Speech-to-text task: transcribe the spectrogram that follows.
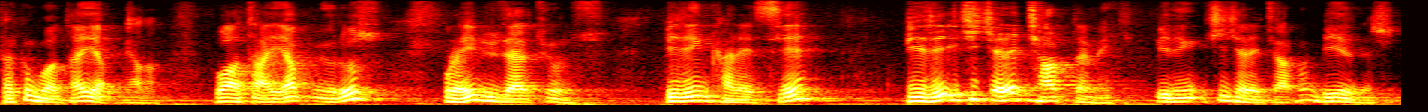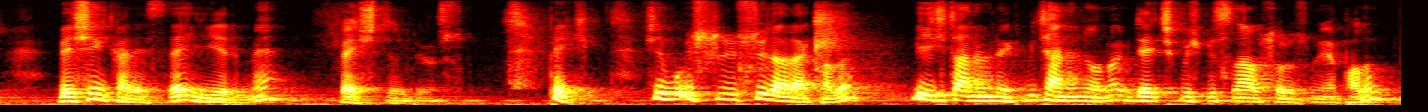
Sakın bu hatayı yapmayalım. Bu hatayı yapmıyoruz. Burayı düzeltiyoruz. 1'in karesi 1'i 2 kere çarp demek. 1'in 2 kere çarpı 1'dir. 5'in karesi de 25'tir diyoruz. Peki. Şimdi bu üstü üstüyle alakalı bir iki tane örnek, bir tane normal bir de çıkmış bir sınav sorusunu yapalım.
